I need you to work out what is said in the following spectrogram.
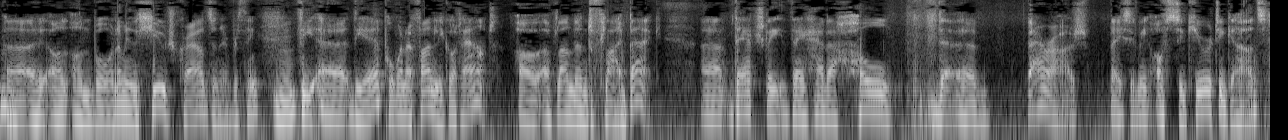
uh, on, on board. I mean, huge crowds and everything. The uh, the airport when I finally got out of, of London to fly back, uh, they actually they had a whole the, uh, barrage basically of security guards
